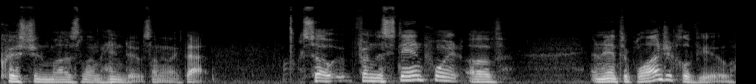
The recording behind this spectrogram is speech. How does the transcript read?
Christian, Muslim, Hindu, something like that. So, from the standpoint of an anthropological view,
